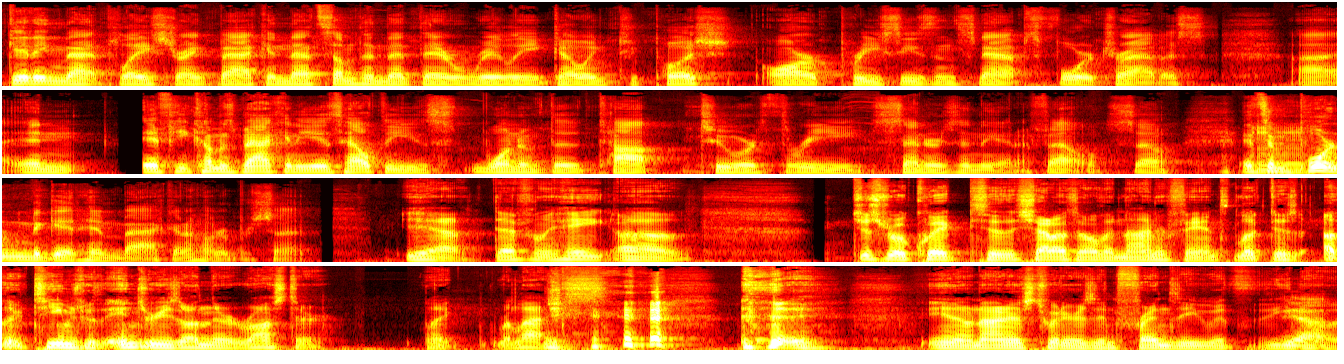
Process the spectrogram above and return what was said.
getting that play strength back, and that's something that they're really going to push are preseason snaps for Travis. Uh, and if he comes back and he is healthy, he's one of the top two or three centers in the NFL. So it's important to get him back at 100%. Yeah, definitely. Hey, uh, just real quick to shout out to all the Niner fans. Look, there's other teams with injuries on their roster. Like, relax. you know, Niners Twitter is in frenzy with you Yeah. know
